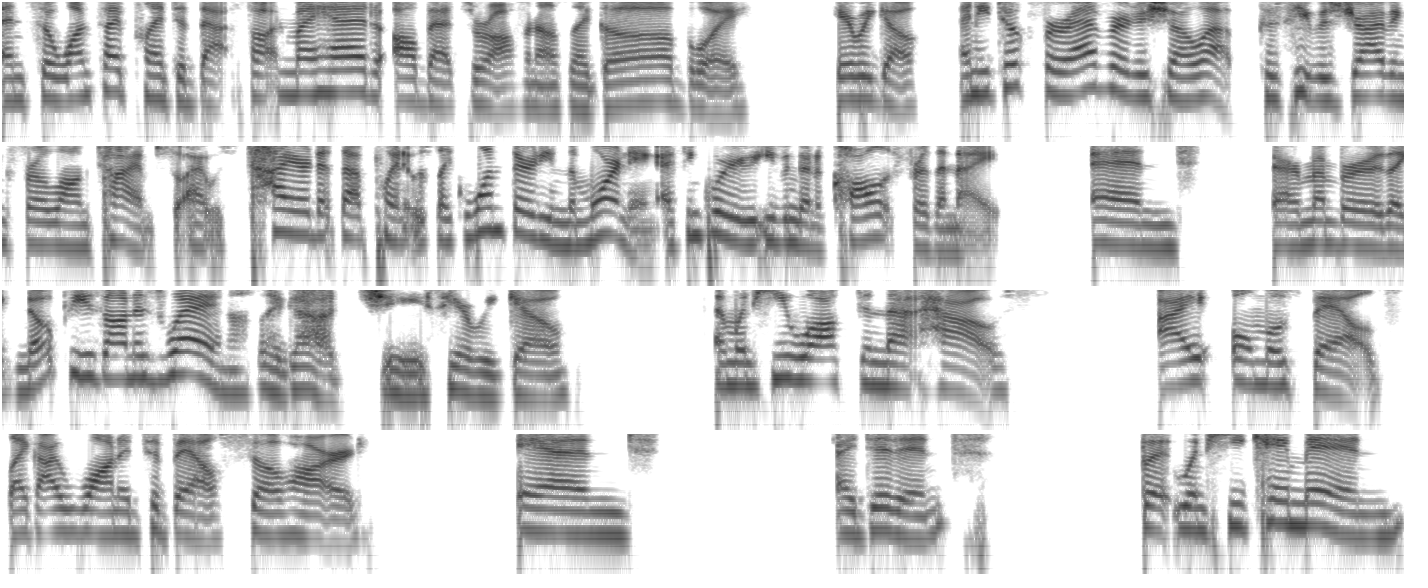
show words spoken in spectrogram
And so once I planted that thought in my head, all bets were off. And I was like, oh boy, here we go. And he took forever to show up because he was driving for a long time. So I was tired at that point. It was like 1.30 in the morning. I think we were even going to call it for the night. And I remember like, nope, he's on his way. And I was like, oh, geez, here we go. And when he walked in that house, I almost bailed. Like I wanted to bail so hard and I didn't. But when he came in,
